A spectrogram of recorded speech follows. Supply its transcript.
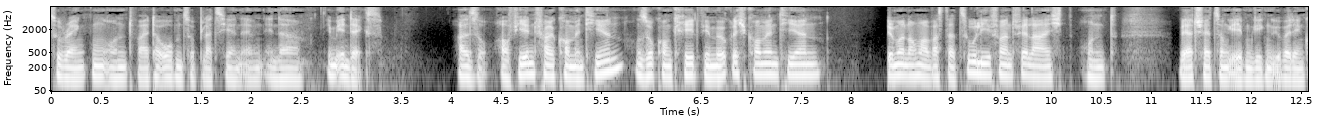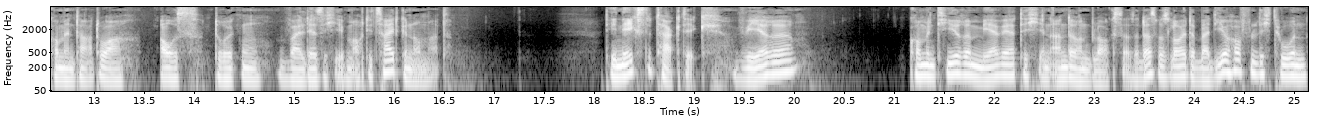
zu ranken und weiter oben zu platzieren in, in der, im Index. Also auf jeden Fall kommentieren, so konkret wie möglich kommentieren, immer noch mal was dazu liefern vielleicht und Wertschätzung eben gegenüber dem Kommentator ausdrücken, weil der sich eben auch die Zeit genommen hat. Die nächste Taktik wäre, kommentiere mehrwertig in anderen Blogs. Also das, was Leute bei dir hoffentlich tun,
